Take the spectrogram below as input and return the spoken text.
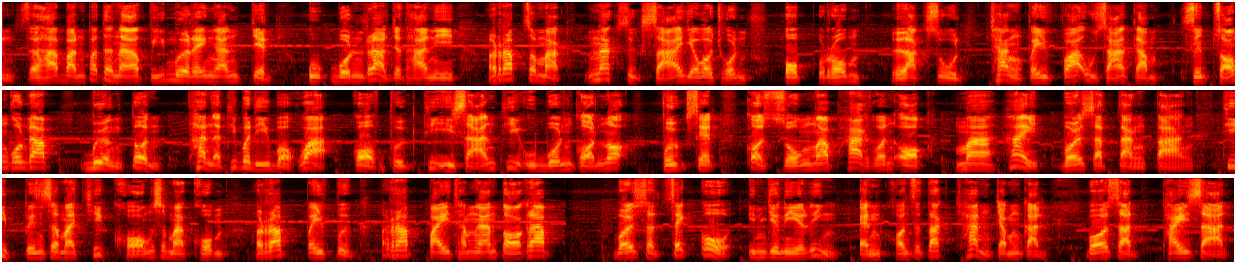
นสถาบันพัฒนาฝีมือแรงงาน 7 อุบลราชธานี รับสมัครนักศึกษาเยาวชน อบรม หลักสูตร ช่างไฟฟ้าอุตสาหกรรม 12 คนครับ เบื้องต้นท่านอธิบดีบอกว่าก็ฝึกที่อีสานที่อุบลก่อนเนาะ ฝึกเสร็จก็ส่งมาภาคตะวันออกมาให้บริษัทต่างๆ ที่เป็นสมาชิกของสมาคม รับไปฝึก รับไปทำงานต่อครับ บริษัทเซกโกอินเจเนียริงแอนด์คอนสตรักชั่นจำกัด บริษัทไพศาสตร์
